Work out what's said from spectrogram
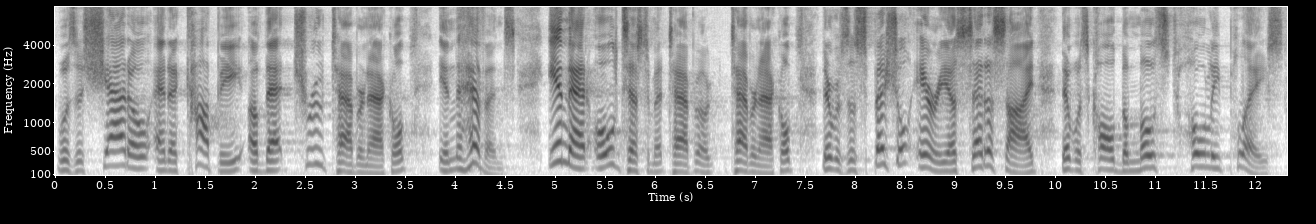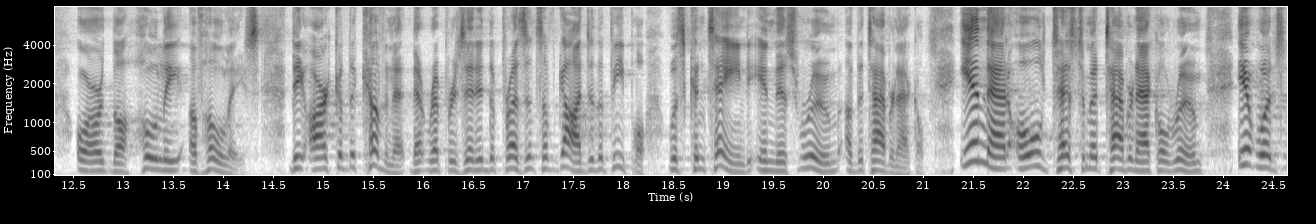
was a shadow and a copy of that true tabernacle in the heavens. In that Old Testament tab- tabernacle, there was a special area set aside that was called the most holy place or the Holy of Holies. The Ark of the Covenant that represented the presence of God to the people was contained in this room of the tabernacle. In that Old Testament tabernacle room, it was,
